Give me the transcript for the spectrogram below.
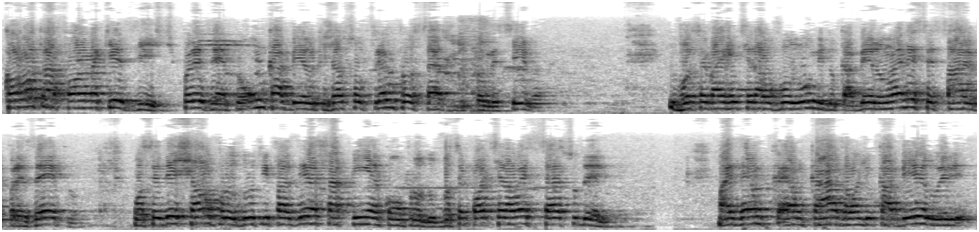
Qual outra forma que existe? Por exemplo, um cabelo que já sofreu um processo de progressiva, você vai retirar o volume do cabelo, não é necessário, por exemplo, você deixar o produto e fazer a chapinha com o produto. Você pode tirar o excesso dele. Mas é um, é um caso onde o cabelo, ele,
